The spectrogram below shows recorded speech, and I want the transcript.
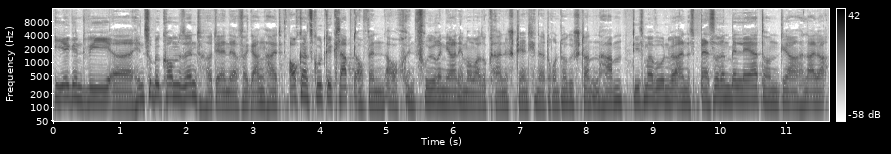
irgendwie äh, hinzubekommen sind. Hat ja in der Vergangenheit auch ganz gut geklappt, auch wenn auch in früheren Jahren immer mal so kleine Sternchen da drunter gestanden haben. Diesmal wurden wir eines Besseren belehrt und ja, leider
